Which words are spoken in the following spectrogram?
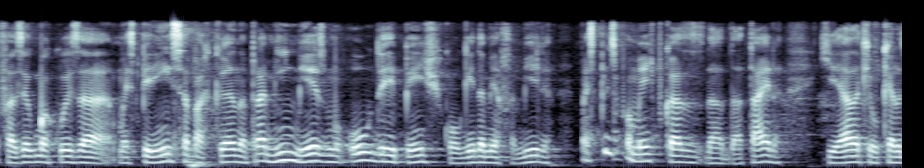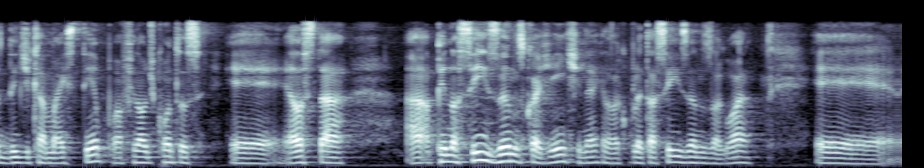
fazer alguma coisa, uma experiência bacana para mim mesmo ou de repente com alguém da minha família, mas principalmente por causa da, da Taira, que é ela que eu quero dedicar mais tempo, afinal de contas, é, ela está há apenas seis anos com a gente, né? Que ela vai completar seis anos agora. É,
